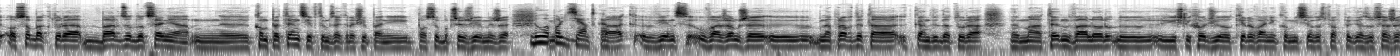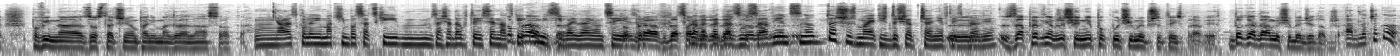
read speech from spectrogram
y, osoba, która bardzo docenia y, kompetencje w tym zakresie pani poseł, bo przecież wiemy, że... Była policjantka. Tak, więc uważam, że y, naprawdę ta kandydatura ma ten walor, y, jeśli chodzi o kierowanie Komisją do spraw Pegasusa, że powinna zostać nią pani Magdalena Sroka. Mm, Ale z kolei Marcin Bosacki mm, zasiadał w tej senackiej prawda. komisji badającej To prawda, sprawę Pegasusa, więc no, też już ma jakieś doświadczenie w tej sprawie. Y, Zapewniam, że się nie pokłócimy przy tej sprawie. Dogadamy się, będzie dobrze. A dlaczego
